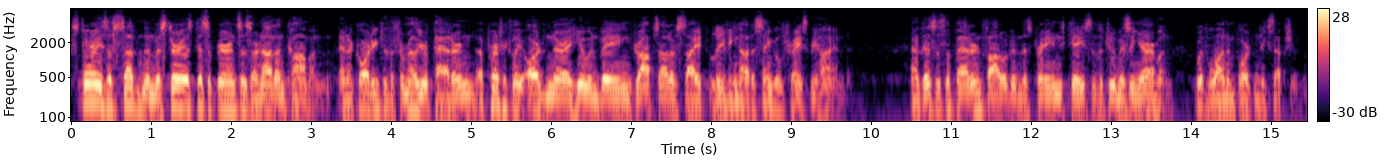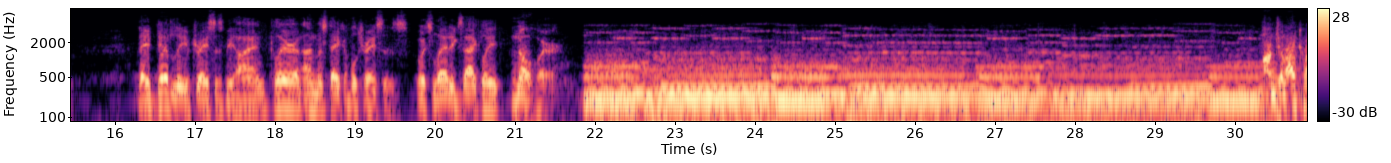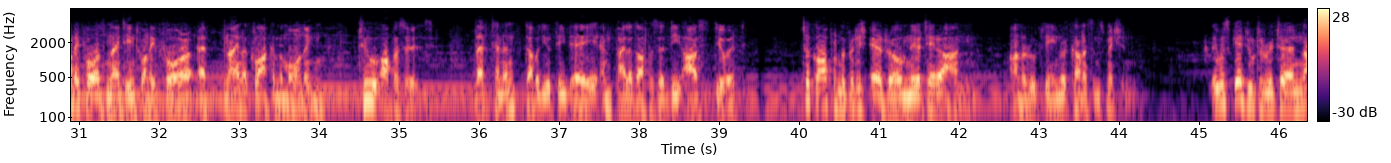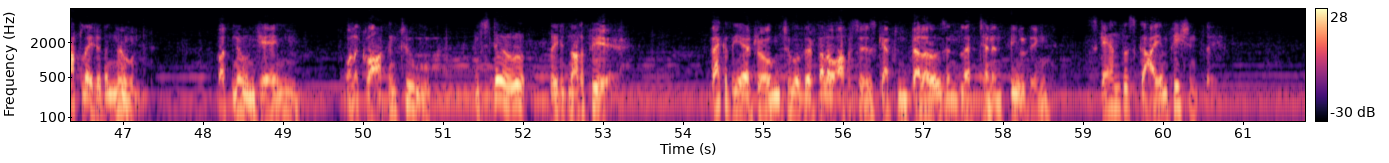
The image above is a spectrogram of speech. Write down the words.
Stories of sudden and mysterious disappearances are not uncommon, and according to the familiar pattern, a perfectly ordinary human being drops out of sight, leaving not a single trace behind. And this is the pattern followed in the strange case of the two missing airmen, with one important exception. They did leave traces behind, clear and unmistakable traces, which led exactly nowhere. On July 24th, 1924, at 9 o'clock in the morning, two officers, Lieutenant W.T. Day and Pilot Officer D.R. Stewart, took off from the British airdrome near Tehran on a routine reconnaissance mission. They were scheduled to return not later than noon. But noon came, one o'clock and two, and still they did not appear. Back at the airdrome, two of their fellow officers, Captain Bellows and Lieutenant Fielding, scanned the sky impatiently.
